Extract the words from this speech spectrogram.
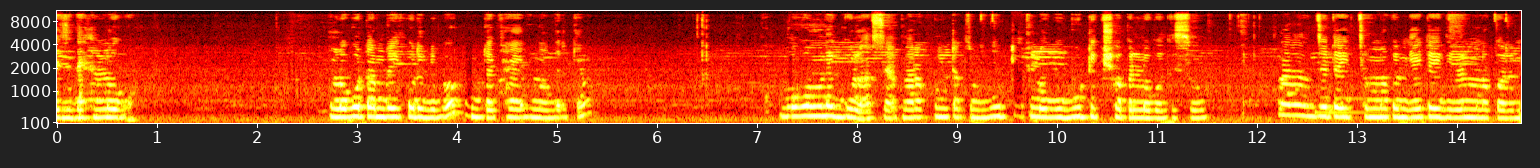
এই যে দেখেন লোগো লোগোটা আমরা করে দিব, দেখাই আপনাদেরকে। লোগো অনেকগুলো আছে, আপনারা কোনটা বুটিক লোগো বুটিক শপের লোগো কিছু। আপনারা যেটা ইচ্ছা মনে করেন এটাই দিবেন, মনে করেন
